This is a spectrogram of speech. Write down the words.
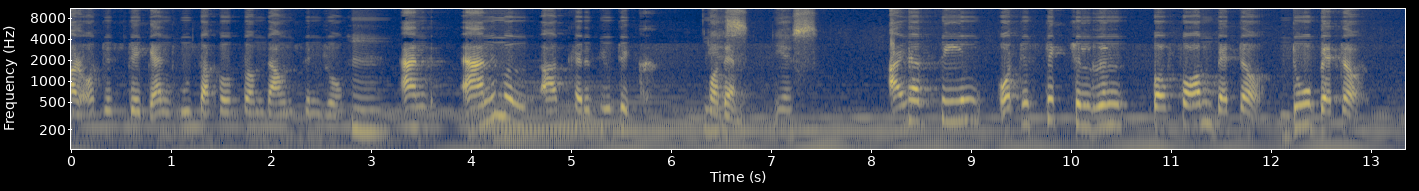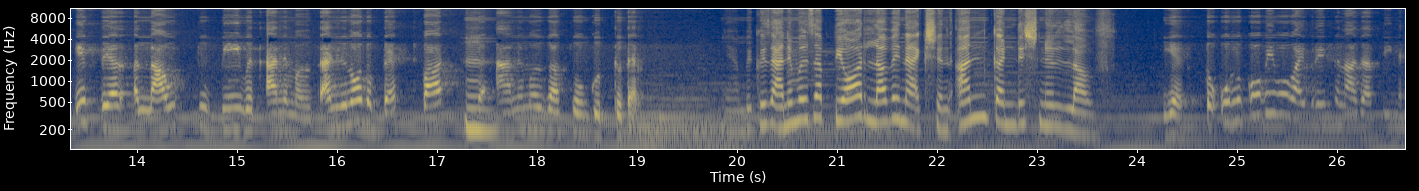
are autistic and who suffer from down syndrome and animals are therapeutic for yes. them. Yes. I have seen autistic children perform better, do better if they are allowed to be with animals. And you know the best part? Hmm. The animals are so good to them. Yeah, because animals are pure love in action, unconditional love. Yes. तो उनको भी वो वाइब्रेशन आ जाती है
